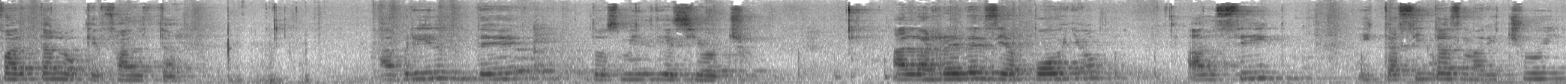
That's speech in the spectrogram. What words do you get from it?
Falta lo que falta. Abril de 2018. A las redes de apoyo, al SIG y Casitas Marichuy,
